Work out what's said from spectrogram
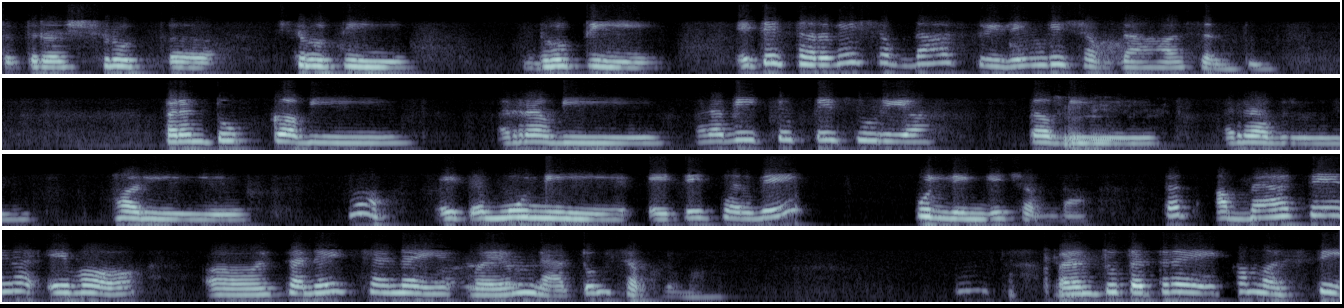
तत्र श्रुत् श्रुति धृति एते सर्वे शब्दाः स्त्रीलिङ्गिशब्दाः सन्ति। परन्तु कवि रवि रवि इत्युक्ते सूर्य कवि रवि हरि एते मुनि एते सर्वे पुल्लिङ्गिशब्दाः। तत् अभ्यासेन एव शनै शनै वयं ज्ञातुं शक्नुमः। परन्तु तत्र एकम् अस्ति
